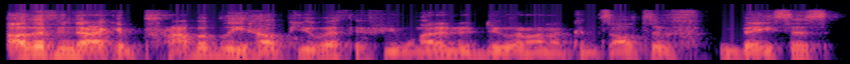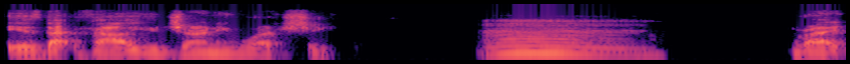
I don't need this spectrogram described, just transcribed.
other thing that I could probably help you with if you wanted to do it on a consultative basis is that value journey worksheet. Mm. Right.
